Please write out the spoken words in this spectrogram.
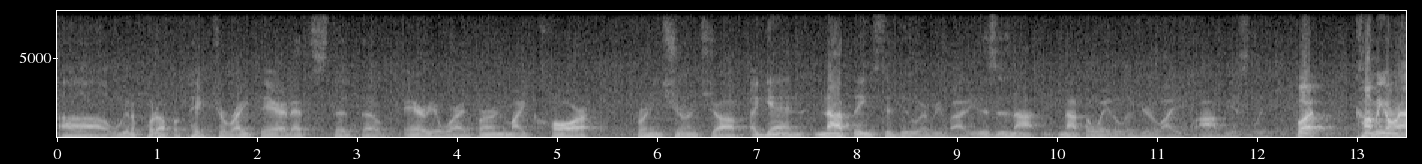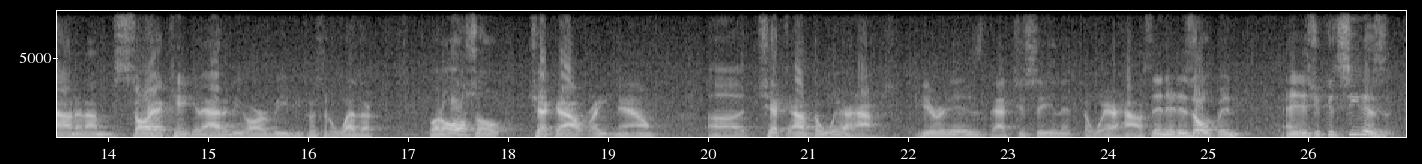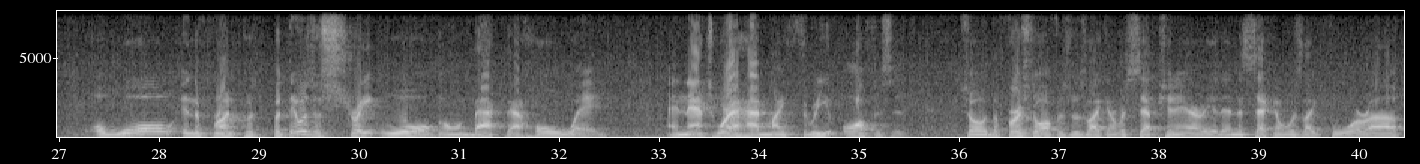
Uh, we're going to put up a picture right there. That's the, the area where I burned my car for an insurance job. Again, not things to do, everybody. This is not not the way to live your life, obviously. But coming around, and I'm sorry I can't get out of the RV because of the weather. But also check out right now. Uh, check out the warehouse. Here it is. That's you seeing it, the warehouse, and it is open. And as you can see, there's a wall in the front, but there was a straight wall going back that whole way. And that's where I had my three offices. So the first office was like a reception area. Then the second was like for uh,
